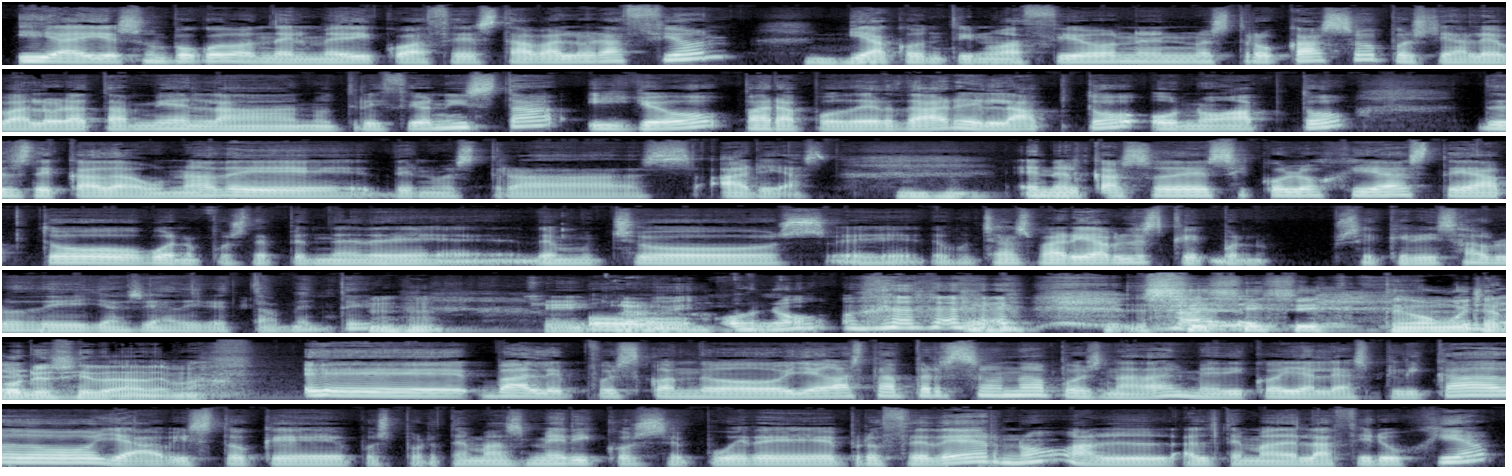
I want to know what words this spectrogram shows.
Y ahí es un poco donde el médico hace esta valoración uh -huh. y a continuación, en nuestro caso, pues ya le valora también la nutricionista y yo para poder dar el apto o no apto desde cada una de, de nuestras áreas. Uh -huh. En el caso de psicología, este apto, bueno, pues depende de, de muchos, eh, de muchas variables que, bueno, si queréis hablo de ellas ya directamente uh -huh. sí, o, claro. o, no. sí, vale. sí, sí, tengo mucha curiosidad además. Eh, vale, pues cuando llega esta persona, pues nada, el médico ya le ha explicado, ya ha visto que pues por temas médicos se puede proceder, ¿no? Al, al tema de la cirugía.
